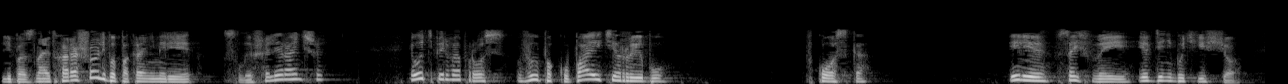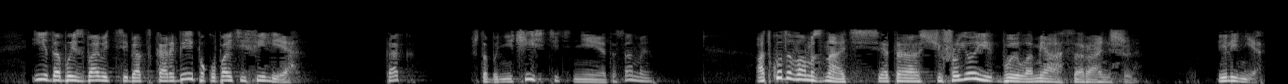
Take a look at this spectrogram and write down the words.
либо знают хорошо, либо, по крайней мере, слышали раньше. И вот теперь вопрос. Вы покупаете рыбу в Коско, или в Сейфвей, или где-нибудь еще. И, дабы избавить себя от скорбей, покупайте филе. Так? Чтобы не чистить, не это самое. Откуда вам знать, это с чешуей было мясо раньше или нет?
